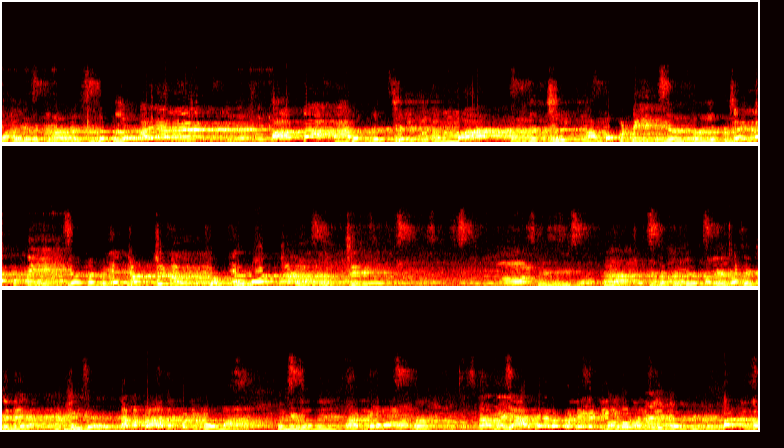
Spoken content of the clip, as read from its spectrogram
வாய் எடுக்கணும் சின்ன பிள்ளை தங்கச்சி. அம்மா தங்கச்சி. அம்மா குட்டி என் கல்லு குட்டி என் கண்ணு. என் சொச்சுடு என் என்ன சொல்லிட்டே இருந்தாலும் என். இல்லைங்க நம்ம காதல் பண்ணிப்போமா பண்ணிடலாமே. பண்ணுவோம். ஆ. நாம யார் யார பண்ணல நீங்க நம்ம பண்ணையில என்ன இருக்கு? பண்ணுங்க.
